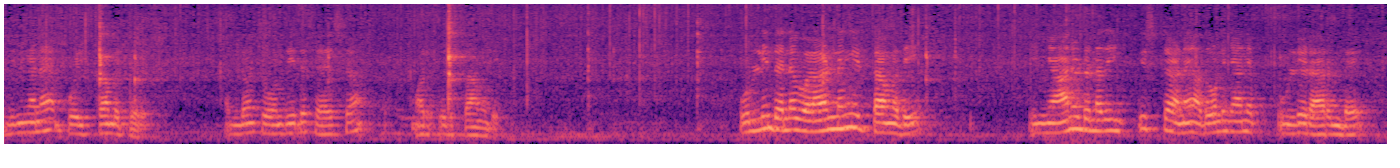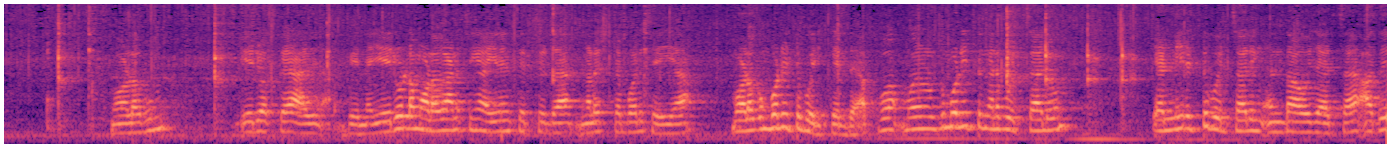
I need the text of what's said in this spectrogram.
ഇതിങ്ങനെ പൊരിക്കാൻ പറ്റും. എല്ലാം ചോന്തിന്റെ ശേഷം മറിച്ചെടുത്താൽ മതി. ഉള്ളിയും തന്നെ വേണമെങ്കിൽ ഇട്ടാൽ മതി. ഞാനിടുന്നത് എനിക്കിഷ്ടമാണ് അതുകൊണ്ട് ഞാൻ ഉള്ളി ഇടാറുണ്ട്. മുളകും എരുവൊക്കെ പിന്നെ എരിവുള്ള മുളകാണെച്ചെങ്കിൽ അതിനനുസരിച്ച് ഇടുക. നിങ്ങളെ ഇഷ്ടം പോലെ ചെയ്യുക. മുളകും പൊടി ഇട്ട് പൊരിക്കരുത്. അപ്പോൾ മുളകും പൊടി ഇട്ട് ഇങ്ങനെ പൊരിച്ചാലും എണ്ണയിലിട്ട് പൊരിച്ചാലും എന്താവും വിചാരിച്ചാൽ അത്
